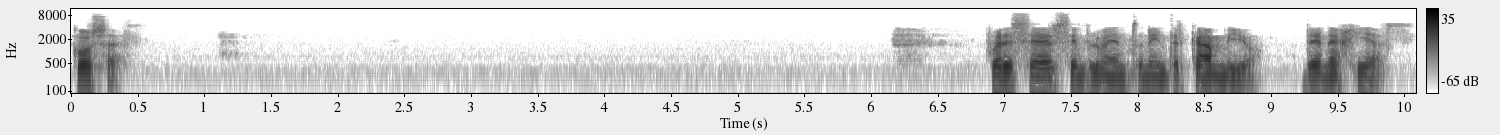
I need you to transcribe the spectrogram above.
cosas. Puede ser simplemente un intercambio de energías.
